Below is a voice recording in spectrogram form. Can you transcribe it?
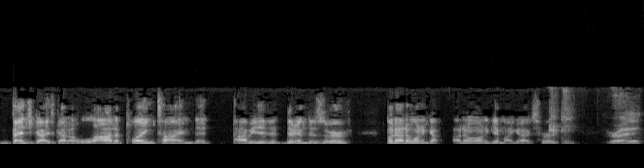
bench guys got a lot of playing time that probably didn't didn't deserve. But I don't want to I don't want to get my guys hurt. Right.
